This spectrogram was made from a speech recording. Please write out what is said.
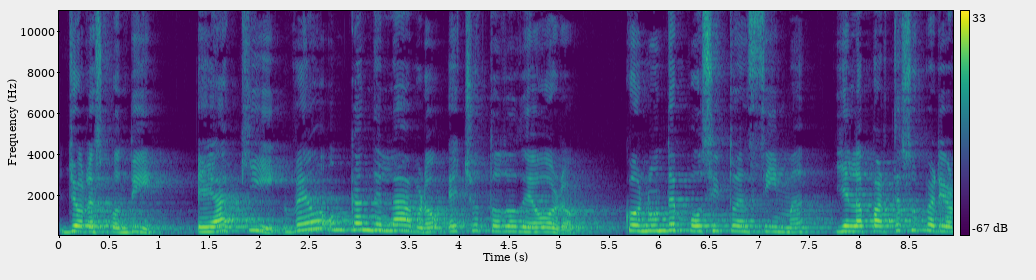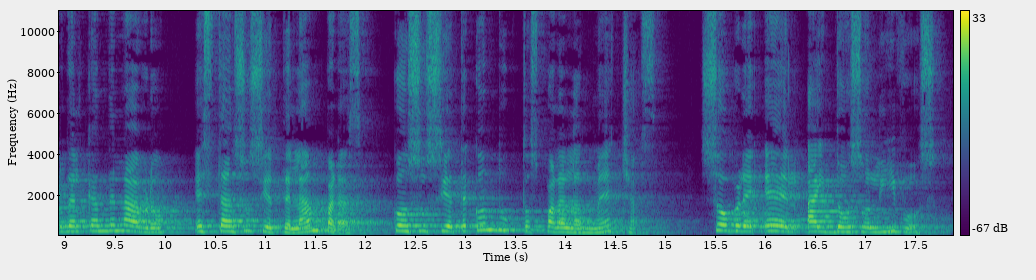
Yo respondí, He aquí, veo un candelabro hecho todo de oro, con un depósito encima, y en la parte superior del candelabro están sus siete lámparas, con sus siete conductos para las mechas. Sobre él hay dos olivos,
